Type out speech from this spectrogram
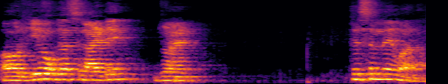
और ये हो गया स्लाइडिंग ज्वाइंट फिसलने वाला।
